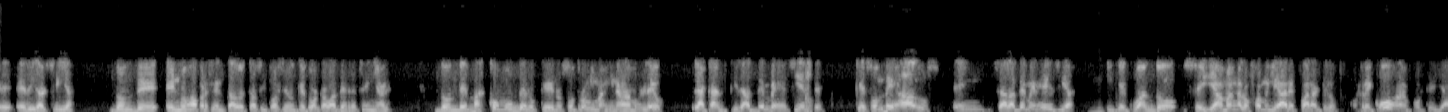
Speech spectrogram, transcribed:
eh, Eddie García, donde él nos ha presentado esta situación que tú acabas de reseñar, donde es más común de lo que nosotros imaginábamos, Leo. La cantidad de envejecientes que son dejados en salas de emergencia y que cuando se llaman a los familiares para que los recojan porque ya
